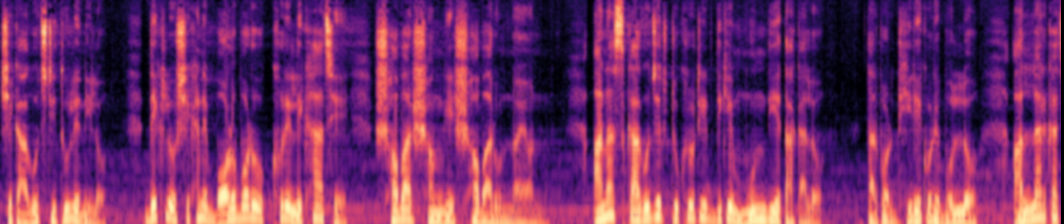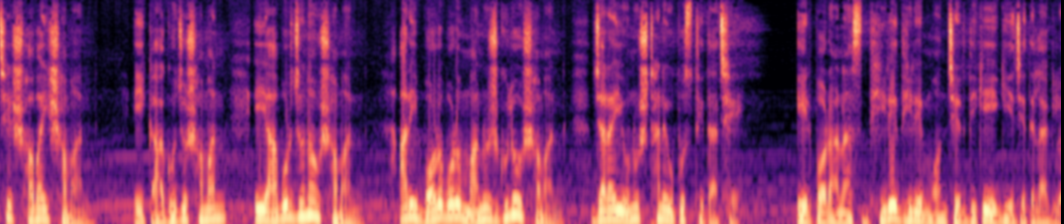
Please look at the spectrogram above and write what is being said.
সে কাগজটি তুলে নিল। দেখল সেখানে বড় বড় অক্ষরে লেখা আছে, সবার সঙ্গে সবার উন্নয়ন। আনাস কাগজের টুকরোটির দিকে মন দিয়ে তাকালো। তারপর ধীরে করে বলল, আল্লাহর কাছে সবাই সমান। এই কাগজও সমান, এই আবর্জনাও সমান। আর এই বড় বড় মানুষগুলোও সমান, যারা এই অনুষ্ঠানে উপস্থিত আছে। এরপর আনাস ধীরে ধীরে মঞ্চের দিকে এগিয়ে যেতে লাগল।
